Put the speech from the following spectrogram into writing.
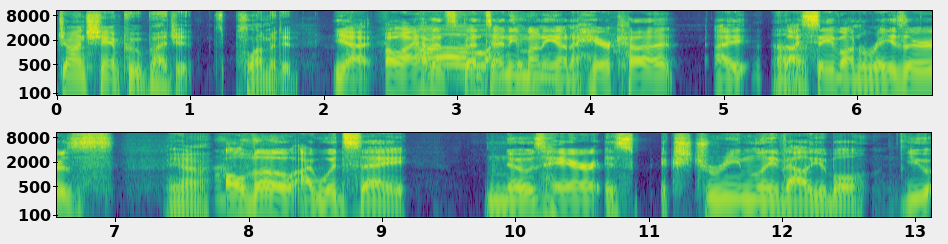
John's shampoo budget is plummeted. yeah. Oh i haven't Oh, spent any money on a haircut i i save on razors Yeah, Although I would say nose hair is extremely valuable. You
